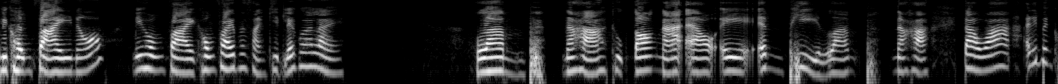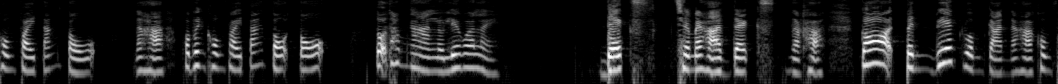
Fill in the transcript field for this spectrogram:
มีโคมไฟเนาะ มีโคมไฟ โคมไฟภาษาอังกฤษเรียกว่าอะไร lamp นะคะ ถูกต้องนะ L A M P lamp นะคะ แต่ว่าอันนี้เป็นโคมไฟตั้งโต๊ะนะคะ พอเป็นโคมไฟตั้งโต๊ะโต๊ะ ต๊ะทำงานเราเรียกว่าอะไร desk ใช่ไหมคะ desk นะคะ ก็เป็นเรียกรวมกันนะคะโคมไฟ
